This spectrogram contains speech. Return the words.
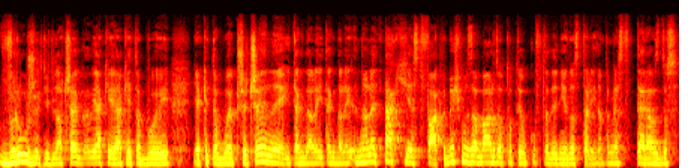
wróżyć, dlaczego, jakie, jakie, to były, jakie to były przyczyny i tak dalej, i tak dalej. No ale taki jest fakt. Myśmy za bardzo po tyłku wtedy nie dostali, natomiast teraz, dos,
